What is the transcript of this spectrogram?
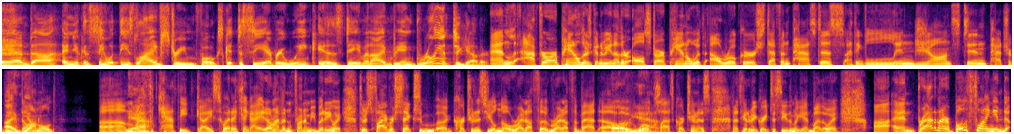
and uh, and you can see what these live stream folks get to see every week is Dave and I being brilliant together. And after our panel, there's going to be another all star panel with Al Roker, Stephan Pastis, I think Lynn Johnston, Patrick McDonnell. I, yep. Um, yeah. Cathy Guisewite, I think I don't have it in front of me, but anyway, there's five or six uh, cartoonists you'll know right off the right off the bat. Uh, oh, yeah. world class cartoonists, and it's going to be great to see them again. By the way, uh, and Brad and I are both flying into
